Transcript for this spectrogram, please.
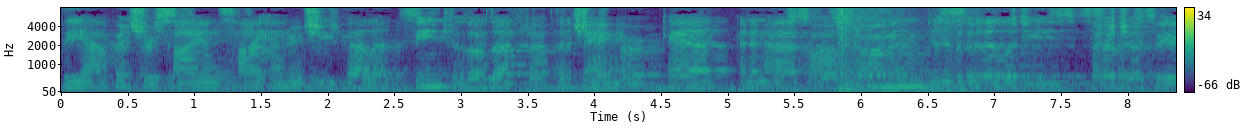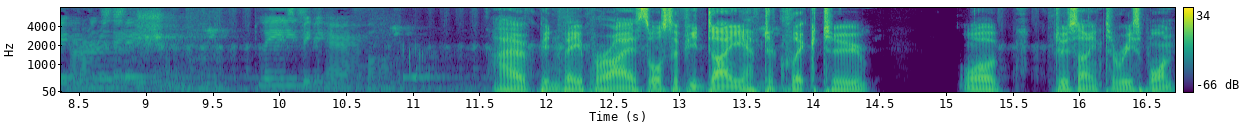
The Aperture Science High Energy Pellet seen to the left of the chamber can and has caused permanent disabilities such as vaporization. Please be careful. I have been vaporized. Also, if you die, you have to click to, or do something to respawn.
